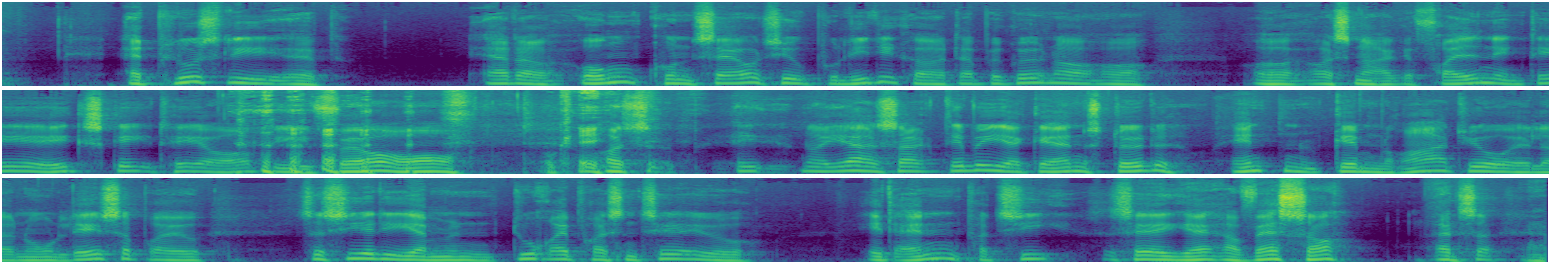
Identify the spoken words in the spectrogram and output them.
at pludselig øh, er der unge konservative politikere, der begynder at at, at snakke fredning. Det er ikke sket heroppe i 40 år. Okay. Og så, når jeg har sagt, det vil jeg gerne støtte, enten gennem radio eller nogle læserbreve, så siger de, jamen, du repræsenterer jo et andet parti. Så siger jeg, ja, og hvad så? Altså, ja.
